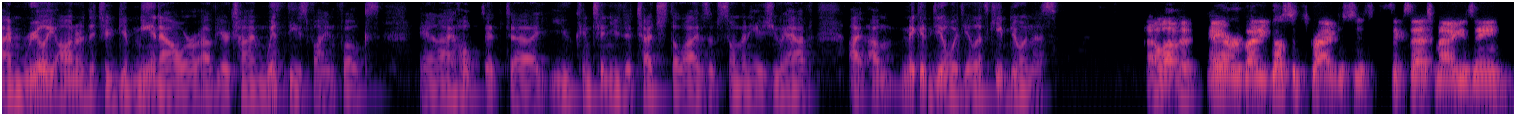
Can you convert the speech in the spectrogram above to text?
i'm really honored that you give me an hour of your time with these fine folks and I hope that uh, you continue to touch the lives of so many as you have. I, I'll make a deal with you. Let's keep doing this. I love it. Hey, everybody, go subscribe to Success Magazine.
